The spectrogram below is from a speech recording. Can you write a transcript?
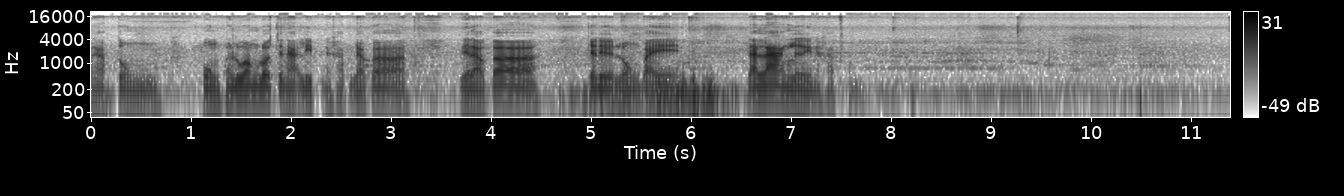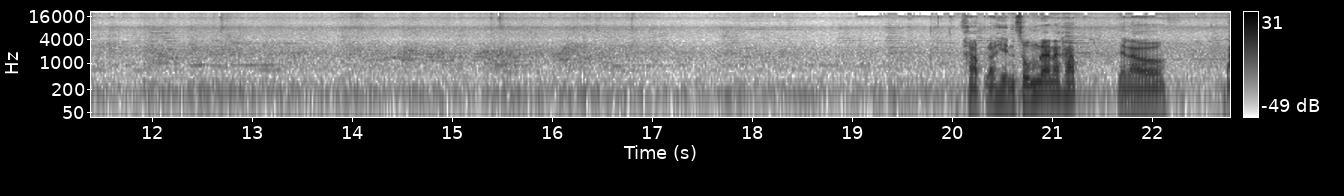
นะครับ ตรงองค์พระร่วงโรจนฤทธิ์นะครับ แล้วก็เดี๋ยวเราก็จะเดินลงไปด้านล่างเลยนะครับผมครับเราเห็นซุ้มแล้วนะครับ เดี๋ยวเราไป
